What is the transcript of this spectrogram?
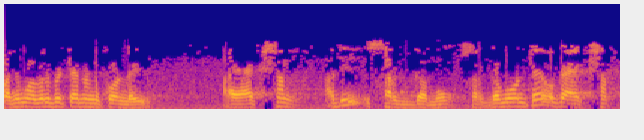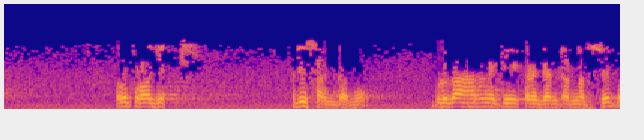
పని మొదలుపెట్టాననుకోండి ఆ యాక్షన్ అది సర్గము. సర్గము అంటే ఒక యాక్షన్. ఒక ప్రాజెక్ట్. అది సర్గము. ఇప్పుడు ఉదాహరణకి ఇక్కడ గంటన్నరసేపు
